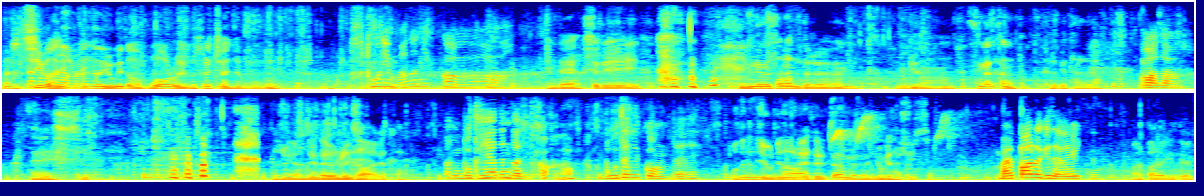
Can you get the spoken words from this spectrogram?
아니 집 아니면은 여기다가 뭐하러 이거 설치하냐고. 돈이 많으니까. 근데 확실히 있는 사람들은 우리랑 생각하는 그게 달라. 맞아. 에이씨. 나중에 언젠가 여기로 이사 가야겠다. 아, 뭐 돼야 된다니까? 어? 뭐될 건데. 뭐든지 우리나라에서 1등하면 여기 살 수 있어. 말 빠르기 대회 1등. 말 빠르게 돼.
